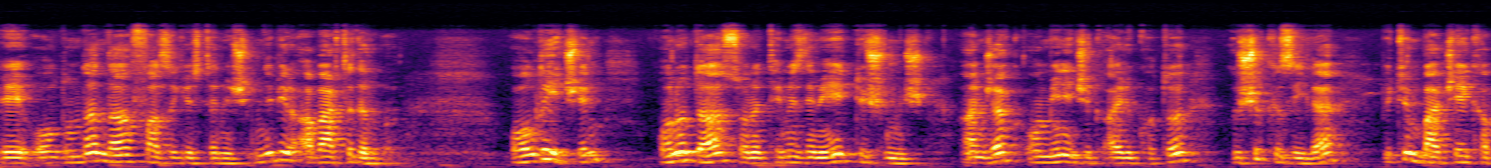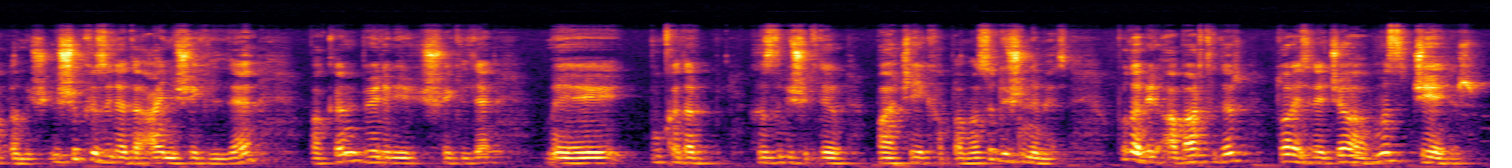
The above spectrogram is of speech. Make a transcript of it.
e, olduğundan daha fazla gösterme şeklinde bir abartıdır bu. Olduğu için onu daha sonra temizlemeyi düşünmüş. Ancak o minicik ayrı kotu ışık hızıyla bütün bahçeyi kaplamış. Işık hızıyla da aynı şekilde bakın böyle bir şekilde e, bu kadar hızlı bir şekilde bahçeyi kaplaması düşünülemez. Bu da bir abartıdır. Dolayısıyla cevabımız C'dir.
